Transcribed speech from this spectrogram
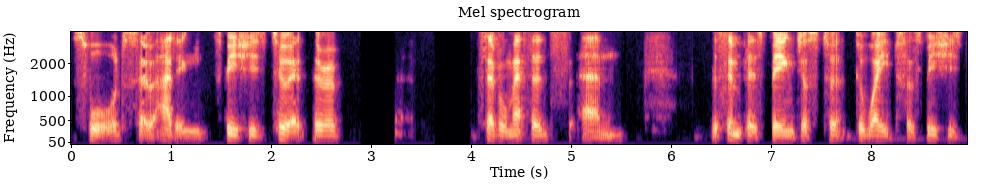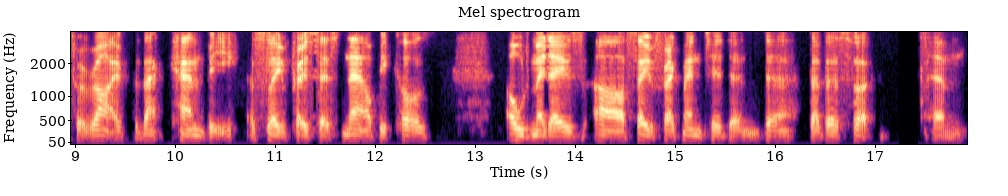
sward, so adding species to it, there are several methods. Um, the simplest being just to, to wait for species to arrive, but that can be a slow process now because old meadows are so fragmented and uh, diversified, um,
